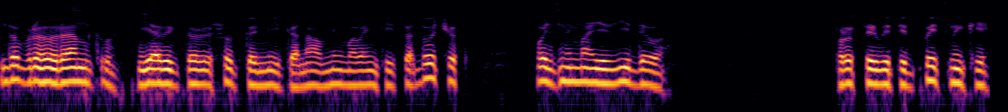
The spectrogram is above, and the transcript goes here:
Доброго ранку. Я Віктор Решутко, мій канал, мій маленький садочок. Ось знімаю відео. Просили підписники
